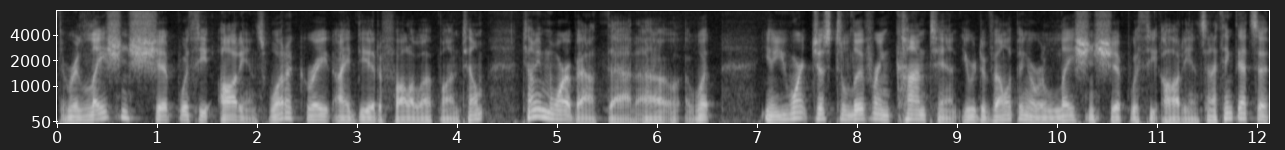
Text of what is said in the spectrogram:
The relationship with the audience. What a great idea to follow up on. Tell tell me more about that. Uh, what you know, you weren't just delivering content; you were developing a relationship with the audience, and I think that's a,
